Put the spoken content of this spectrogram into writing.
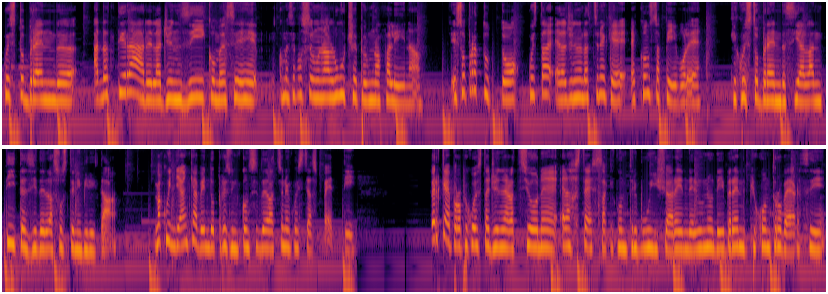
questo brand ad attirare la Gen Z come se, come se fosse una luce per una falena? E soprattutto questa è la generazione che è consapevole che questo brand sia l'antitesi della sostenibilità, ma quindi anche avendo preso in considerazione questi aspetti. Perché proprio questa generazione è la stessa che contribuisce a rendere uno dei brand più controversi,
